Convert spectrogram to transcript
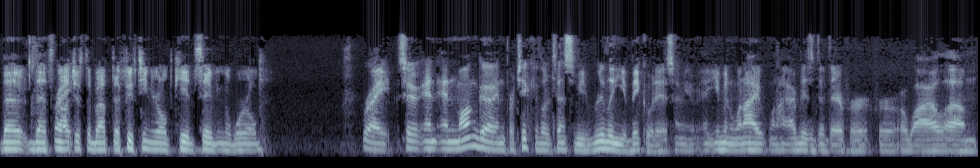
that that's Right. not just about the 15 year old kid saving the world. Right. So, and, and manga in particular tends to be really ubiquitous. I mean, even when I when I visited there for, for a while, um,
